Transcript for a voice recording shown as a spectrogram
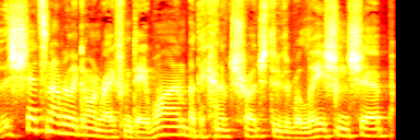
the shit's not really going right from day one, but they kind of trudge through the relationship.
